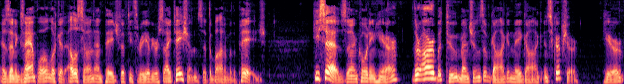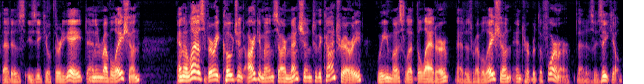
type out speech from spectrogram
As an example, look at Ellison on page 53 of your citations at the bottom of the page. He says, and I'm quoting here, there are but two mentions of Gog and Magog in Scripture. Here, that is Ezekiel 38, and in Revelation, and unless very cogent arguments are mentioned to the contrary, we must let the latter, that is Revelation, interpret the former, that is Ezekiel.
